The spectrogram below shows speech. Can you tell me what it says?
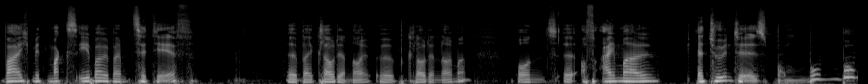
war ich mit Max Eberl beim ZDF äh, bei Claudia, Neu äh, Claudia Neumann und auf einmal ertönte es bum bum bum.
